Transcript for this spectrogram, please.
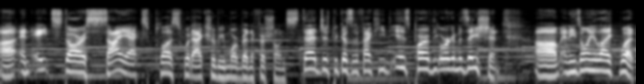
uh, an 8-star Saïx Plus would actually be more beneficial instead just because of the fact he is part of the organization. Um, and he's only like, what,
